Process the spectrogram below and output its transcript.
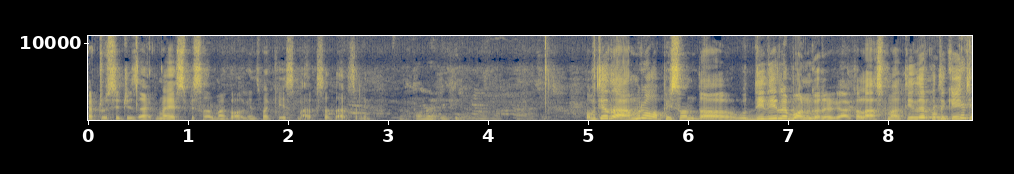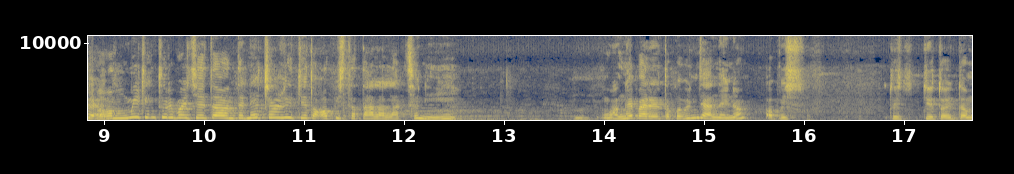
atrocities एक्टमा एसपी शर्माको अगेन्स्टमा केस भएको छ दार्जिलिङ। अब त्यो त हाम्रो अफिस हो नि त। ऊ दिदीले बन्द गरेर गएको लास्टमा। तिनीहरूको त केही थिएन। मिटिङ तुरेपछि त अन्त नेचुरली त्यो त अफिस त ताला लाग्छ नि। वाङ्गै पारेर त कोही पनि जान्दैन अफिस। त्यो त्यो त एकदम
